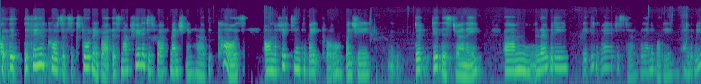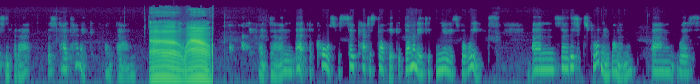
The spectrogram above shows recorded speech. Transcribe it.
but the, the thing, of course, that's extraordinary about this, and I feel it is worth mentioning her because on the 15th of April, when she did, did this journey, um, nobody, it didn't register with anybody. And the reason for that was Titanic went down. Oh, wow. Went down. That, of course, was so catastrophic. It dominated the news for weeks. And so this extraordinary woman um, was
